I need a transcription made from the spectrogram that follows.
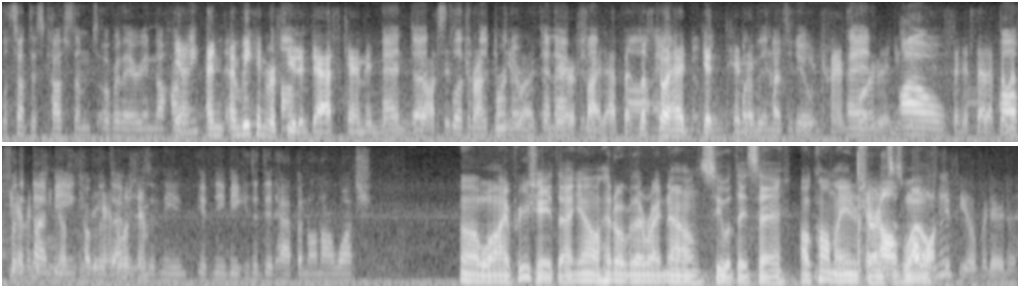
Los Santos Customs over there in the Harmony. Yeah, and, and we can refute a Um, dash cam in, in and, uh, Josh's just let them truck to, we're uh, to verify that. But uh, let's go ahead and get do him whatever in they need to custody do. and transported, and, And you I'll- can finish that up I'll, unless for you have time anything else being, you need cover to the handle with damages him. if need, if need be, because it did happen on our watch. Oh well, I appreciate that. Yeah, I'll head over there right now and see what they say. I'll call my Okay, insurance I'll, as I'll well. walk with you over there to.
